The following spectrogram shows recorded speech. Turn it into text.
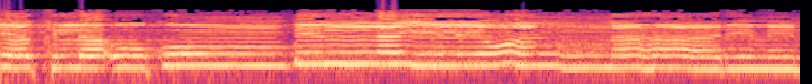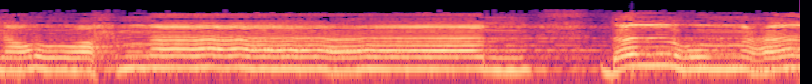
يكلؤكم بالليل والنهار من الرحمن بل هم عن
